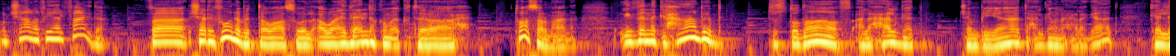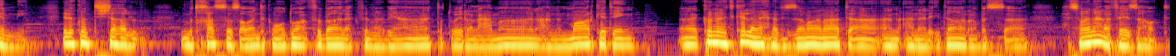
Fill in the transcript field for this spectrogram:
وإن شاء الله فيها الفائده فشرفونا بالتواصل أو إذا عندكم اقتراح تواصل معنا. إذا إنك حابب تستضاف على حلقة جنبيات حلقة من الحلقات كلمني. إذا كنت تشتغل متخصص أو عندك موضوع في بالك في المبيعات تطوير الأعمال عن ال marketing آه، كنا نتكلم إحنا في الزمانات عن, عن الإدارة بس آه، سوينا لها phase out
